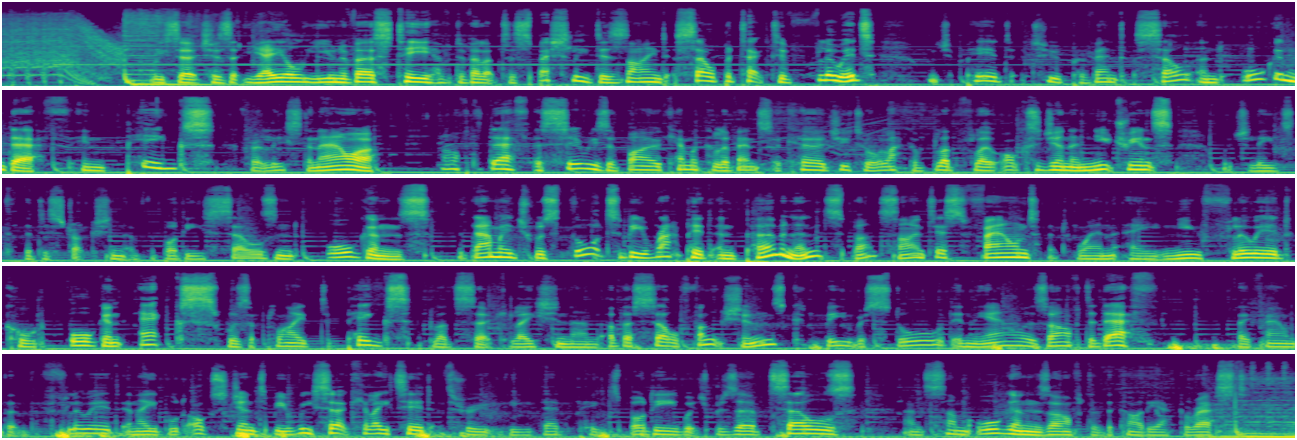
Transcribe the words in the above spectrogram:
Researchers at Yale University have developed a specially designed cell protective fluid which appeared to prevent cell and organ death in pigs for at least an hour. After death, a series of biochemical events occur due to a lack of blood flow, oxygen, and nutrients, which leads to the destruction of the body's cells and organs. The damage was thought to be rapid and permanent, but scientists found that when a new fluid called Organ X was applied to pigs, blood circulation and other cell functions could be restored in the hours after death. They found that the fluid enabled oxygen to be recirculated through the dead pig's body, which preserved cells and some organs after the cardiac arrest.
